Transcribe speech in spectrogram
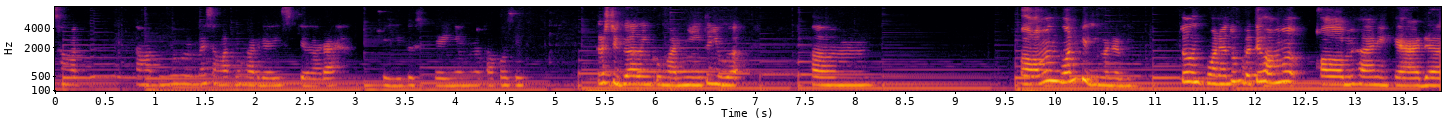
sangat sangat ini sangat menghargai sejarah kayak gitu sih kayaknya menurut aku sih terus juga lingkungannya itu juga um, kalau kamu lingkungan kayak gimana bi? Itu lingkungannya tuh berarti kamu kalau misalnya nih kayak ada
